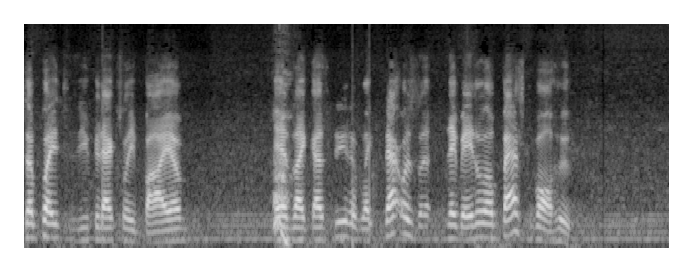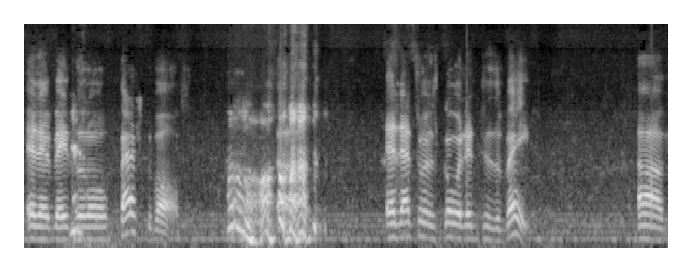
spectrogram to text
some places you can actually buy them, and like I've seen them. Like that was a, they made a little basketball hoop, and they made little basketballs, Oh. Uh, and that's what was going into the vape. Um,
